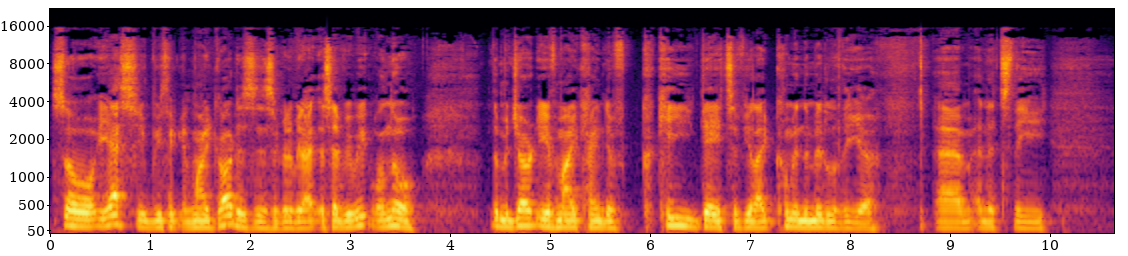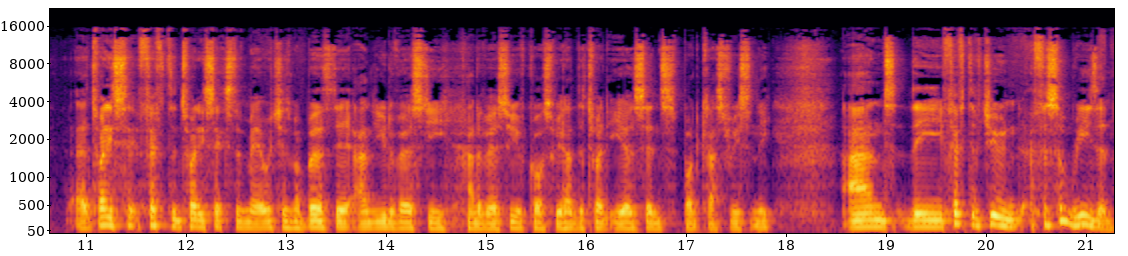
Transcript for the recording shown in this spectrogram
So, yes, you'd be thinking, my God, is this going to be like this every week? Well, no. The majority of my kind of key dates, if you like, come in the middle of the year. Um, and it's the uh, 25th and 26th of May, which is my birthday and university anniversary. Of course, we had the 20 years since podcast recently. And the 5th of June, for some reason,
